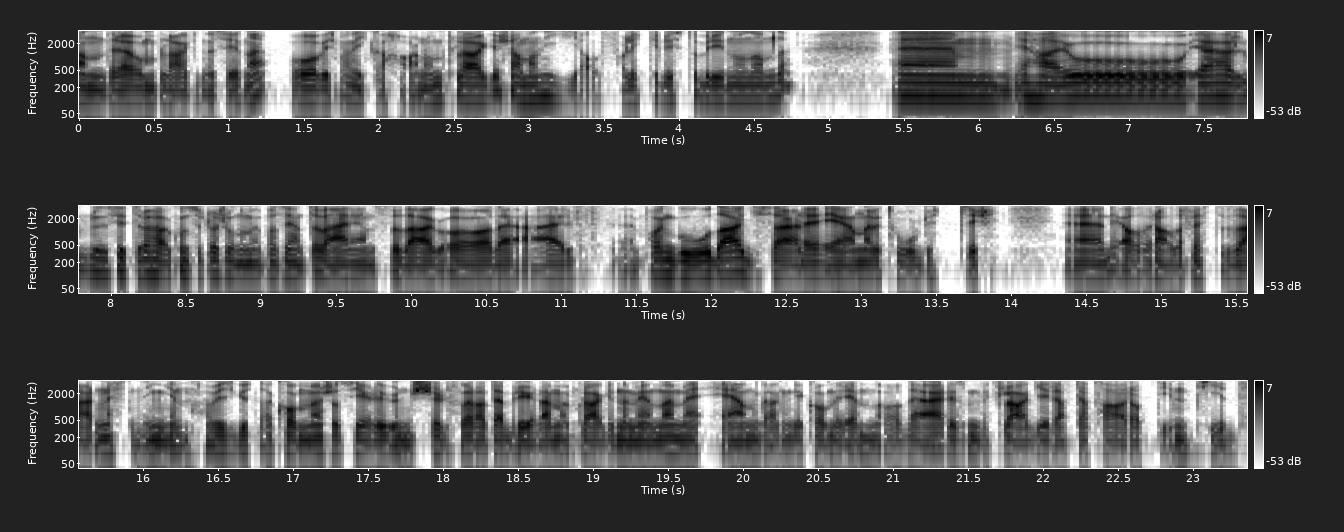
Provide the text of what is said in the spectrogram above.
andre om plagene sine, og hvis man ikke har noen plager, så har man iallfall ikke lyst til å bry noen om det. Eh, jeg har jo Jeg sitter og har konsultasjoner med pasienter hver eneste dag, og det er På en god dag så er det én eller to gutter. Eh, de aller, aller fleste så er det nesten ingen. Og hvis gutta kommer, så sier de unnskyld for at jeg bryr deg med plagene mine med en gang de kommer inn, og det er liksom beklager at jeg tar opp din tid.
